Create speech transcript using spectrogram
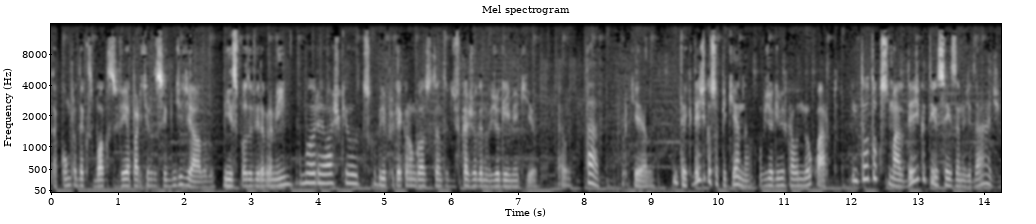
a compra do Xbox veio a partir do seguinte diálogo. Minha esposa vira para mim, amor, eu acho que eu descobri porque que eu não gosto tanto de ficar jogando videogame aqui. Eu, tá, por que ela? Então, é que desde que eu sou pequena, o videogame ficava no meu quarto. Então eu tô acostumado, desde que eu tenho 6 anos de idade,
